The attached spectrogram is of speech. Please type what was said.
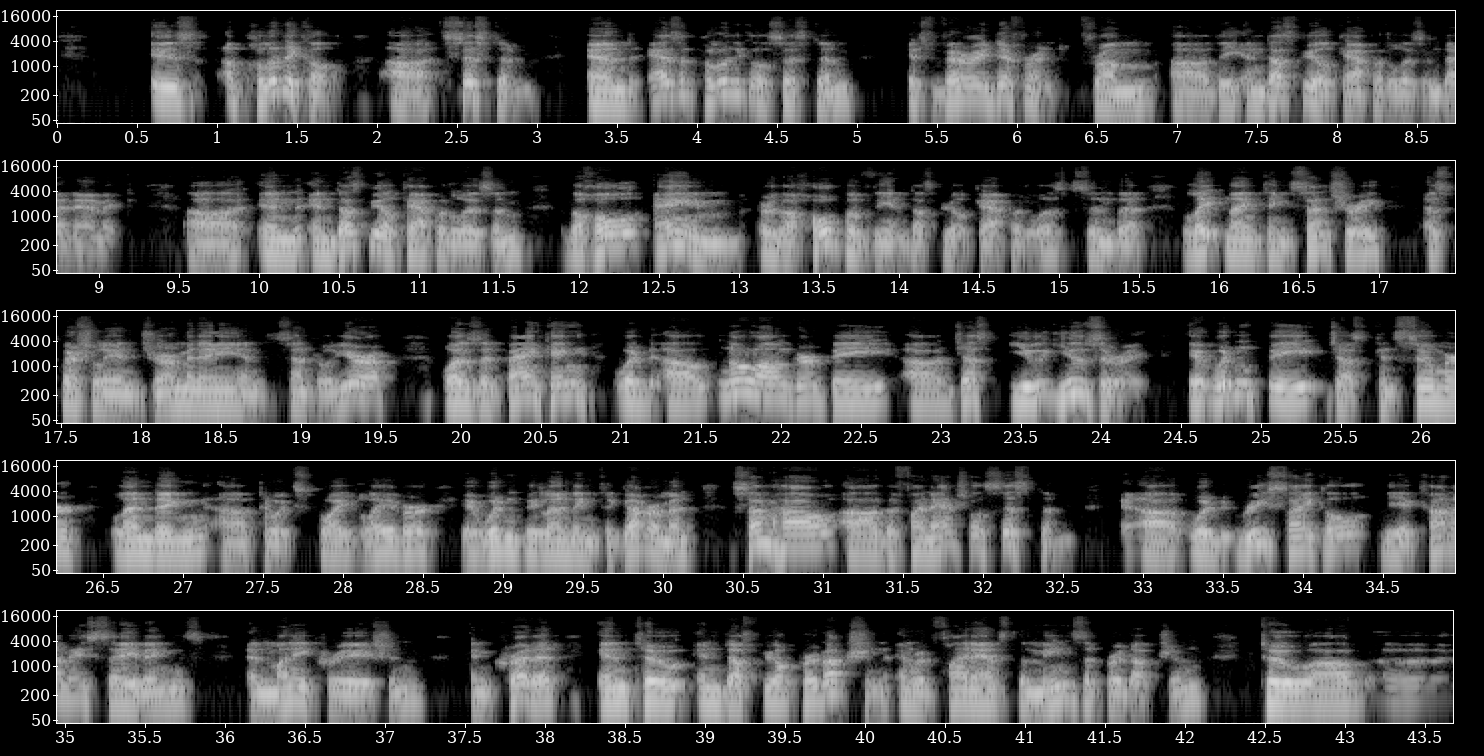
is a political uh, system. And as a political system, it's very different from uh, the industrial capitalism dynamic. Uh, in industrial capitalism, the whole aim or the hope of the industrial capitalists in the late 19th century, especially in Germany and Central Europe, was that banking would uh, no longer be uh, just usury. It wouldn't be just consumer lending uh, to exploit labor. It wouldn't be lending to government. Somehow, uh, the financial system uh, would recycle the economy's savings and money creation and credit into industrial production and would finance the means of production to uh,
